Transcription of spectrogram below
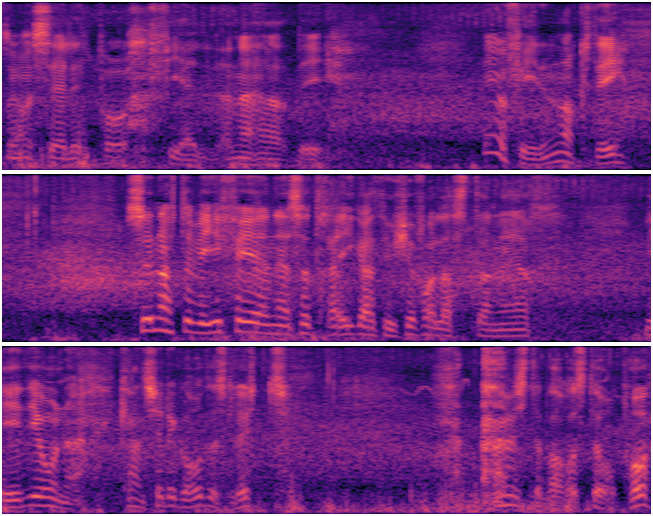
Så kan vi se litt på fjellene her. De er jo fine nok, de. Synd at wifien er så treig at du ikke får lasta ned videoene. Kanskje det går til slutt. Hvis det bare står på.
